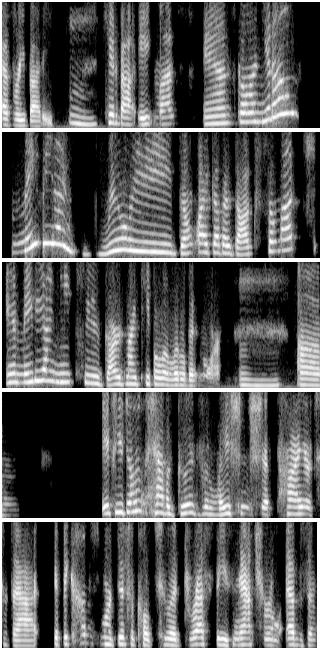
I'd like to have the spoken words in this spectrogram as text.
everybody. Mm. Kid about eight months and going, you know, maybe I really don't like other dogs so much, and maybe I need to guard my people a little bit more. Mm. Um, if you don't have a good relationship prior to that, it becomes more difficult to address these natural ebbs and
